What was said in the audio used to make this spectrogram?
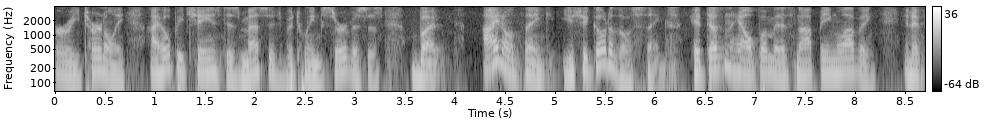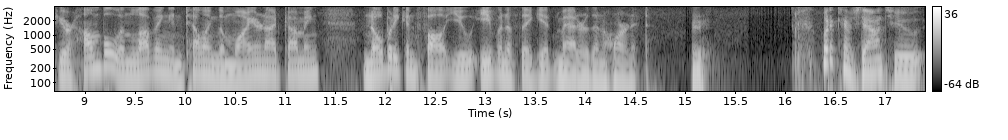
her eternally. I hope he changed his message between services, but I don't think you should go to those things. It doesn't help them, and it's not being loving. And if you're humble and loving and telling them why you're not coming, nobody can fault you, even if they get madder than a hornet. Hmm. What it comes down to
